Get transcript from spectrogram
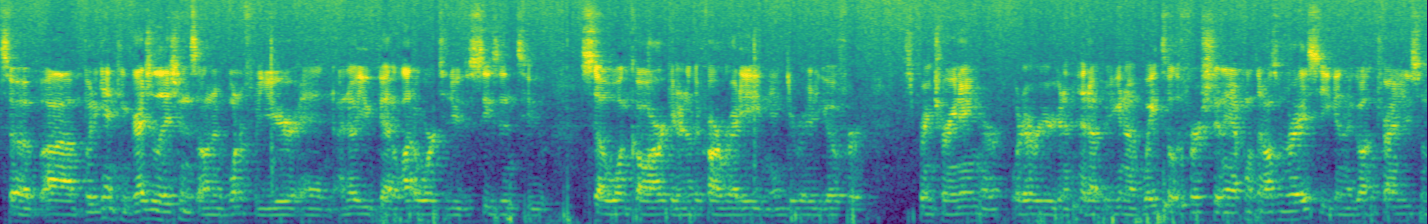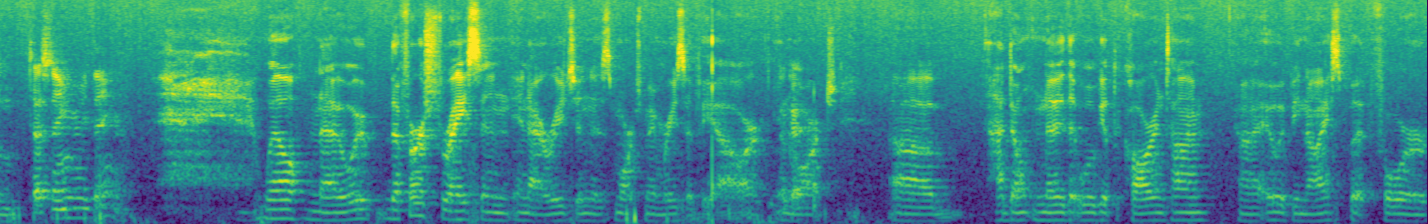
So, uh, but again, congratulations on a wonderful year, and I know you've got a lot of work to do this season to sell one car, get another car ready, and, and get ready to go for spring training or whatever you're going to head up. Are you going to wait till the first NAF 1000 race? Are you going to go out and try and do some testing or anything? Or? Well, no, we're, the first race in, in our region is March Memories at VIR in Okay. March. Um, I don't know that we'll get the car in time. Uh, it would be nice, but for,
